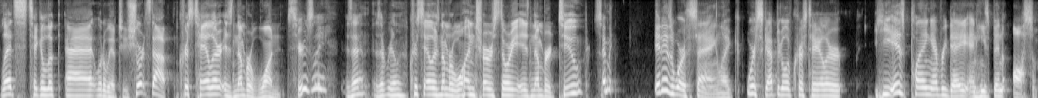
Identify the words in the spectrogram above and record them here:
let's take a look at what are we up to? Shortstop. Chris Taylor is number one. Seriously? Is that is that real? Chris Taylor's number one. Trevor Story is number two. So, I mean, it is worth saying, like, we're skeptical of Chris Taylor. He is playing every day and he's been awesome.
